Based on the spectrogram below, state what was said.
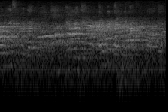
always forget my name every day, every time I ask about it.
